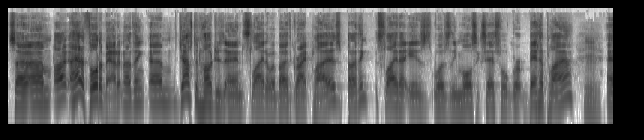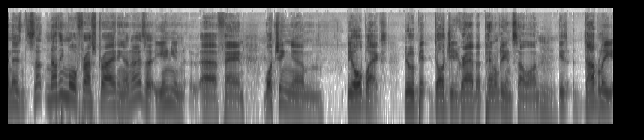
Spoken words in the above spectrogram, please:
So um, I, I had a thought about it, and I think um, Justin Hodges and Slater were both great players, but I think Slater is was the more successful, better player. And there's nothing more frustrating. I know as a Union uh, fan watching um, the All Blacks do a bit dodgy to grab a penalty and so on is doubly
